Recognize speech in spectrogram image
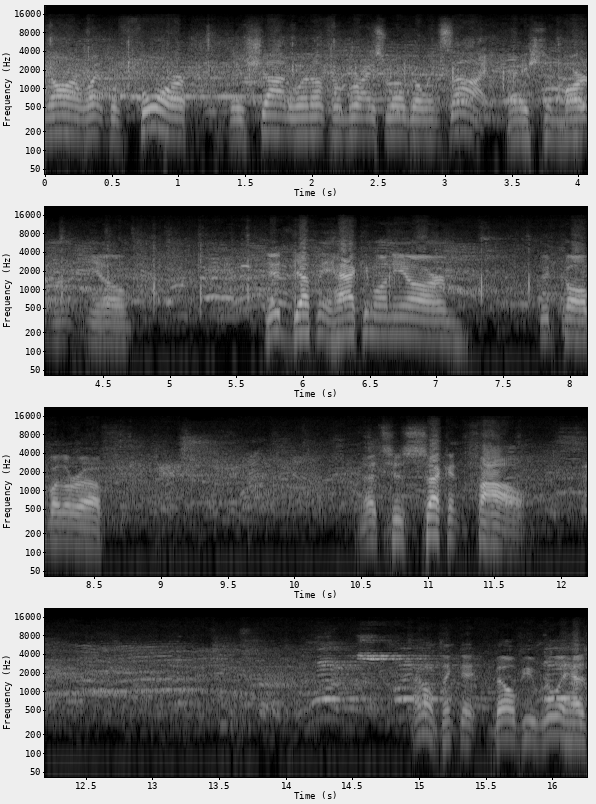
the arm right before the shot went up from Bryce Rogo inside. Ashton Martin, you know, did definitely hack him on the arm. Good call by the ref. That's his second foul. I don't think that Bellevue really has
